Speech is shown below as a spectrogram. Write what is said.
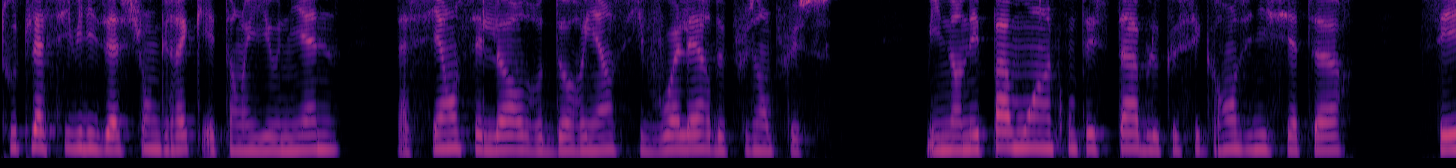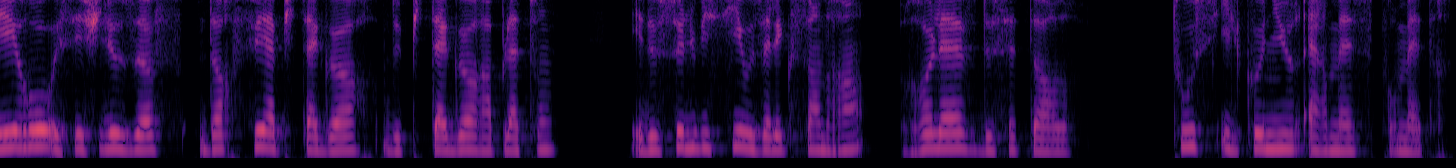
Toute la civilisation grecque étant ionienne, la science et l'ordre dorien s'y voilèrent de plus en plus. Mais il n'en est pas moins incontestable que ces grands initiateurs, ces héros et ces philosophes, d'Orphée à Pythagore, de Pythagore à Platon, et de celui-ci aux Alexandrins, relèvent de cet ordre. Tous ils connurent Hermès pour maître.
